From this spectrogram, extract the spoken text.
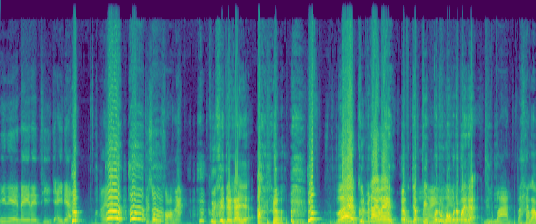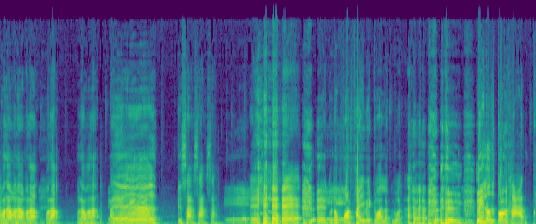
นี่นี่ในในที่ไอเดียฮึบอะไรนะที่สุ่มของอะกูขึ้นยังไงอะฮึบเฮ้ยขึ้นไม่ได้เว้ยเฮ้ยมึงจะปิดบนหัวกูทำไมเนี่ยนี่นี่บ้านบ้านมาแล้วมาแล้วมาแล้วมาแล้วมาแล้วมาแล้วมาแล้วเออ เอ้ยสร้างสร้างสร้างเอ๊ะ เออเออกูต้องปลอดภัยไว้ก่อนละกูอะเออเฮ้ยเราจะต้องหาเพ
